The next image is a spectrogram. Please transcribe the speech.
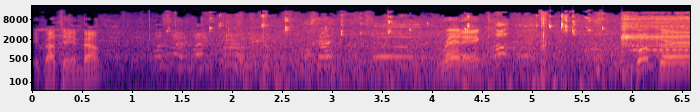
About to inbound. Redick. Booker.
